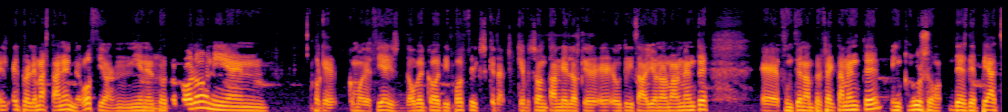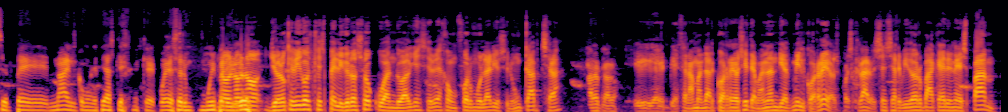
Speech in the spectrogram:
El, problema está en el negocio, ni en el mm. protocolo, ni en... Porque, como decíais, Doublecode y Postfix, que, que son también los que he utilizado yo normalmente, eh, funcionan perfectamente, incluso desde PHP Mail, como decías, que, puede ser muy peligroso. No, no, no, yo lo que digo es que es peligroso cuando alguien se deja un formulario sin un captcha claro, claro. y empiezan a mandar correos y te mandan 10.000 correos. Pues claro, ese servidor va a caer en spam.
